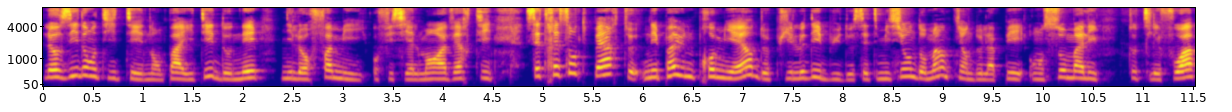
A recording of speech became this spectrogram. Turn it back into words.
leurs identités n'ont pas été données ni leurs familles officiellement averties. Cette récente perte n'est pas une première depuis le début de cette mission de maintien de la paix en Somalie. Toutes les fois,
